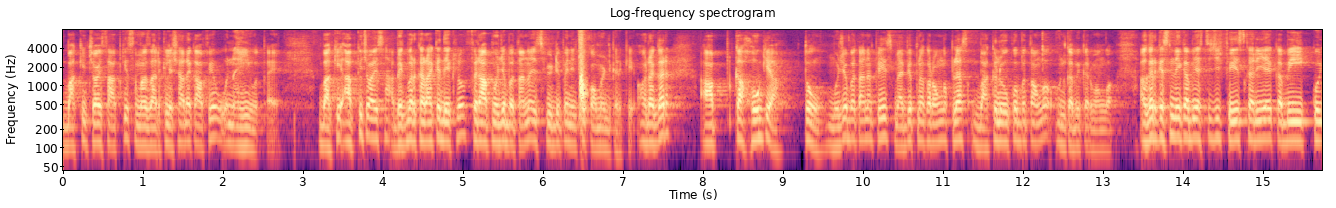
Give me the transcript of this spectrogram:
बाकी चॉइस आपकी समझदार के लिए इशारा काफ़ी है, वो नहीं होता है। बाकी आपकी चॉइस है, आप एक बार करा के देख लो, फिर आप मुझे बताना इस वीडियो पे नीचे कमेंट करके। और अगर आपका हो गया तो मुझे बताना प्लीज़ मैं भी अपना कराऊँगा प्लस बाकी लोगों को बताऊँगा, उनका भी करवाऊँगा। अगर किसी ने कभी ऐसी चीज़ फेस करी है, कभी कोई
